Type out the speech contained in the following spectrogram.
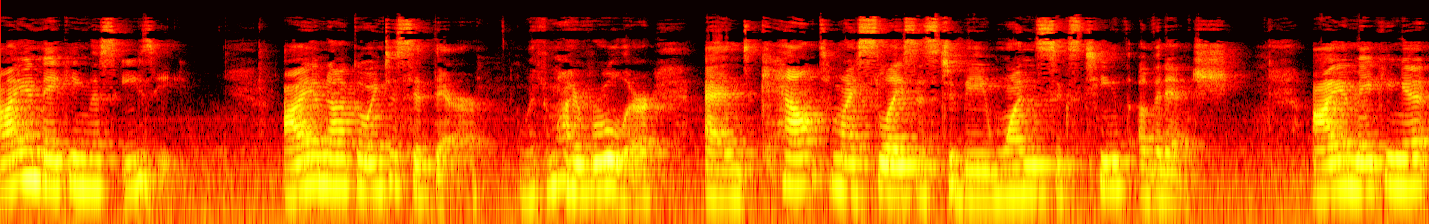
I am making this easy. I am not going to sit there with my ruler and count my slices to be 1 16th of an inch. I am making it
